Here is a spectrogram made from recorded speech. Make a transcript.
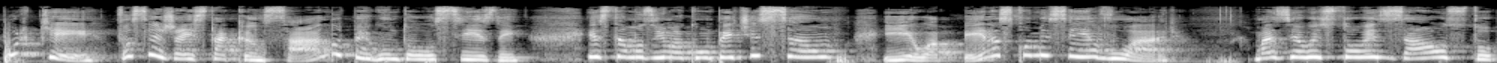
Por quê? Você já está cansado? perguntou o cisne. Estamos em uma competição e eu apenas comecei a voar. Mas eu estou exausto,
